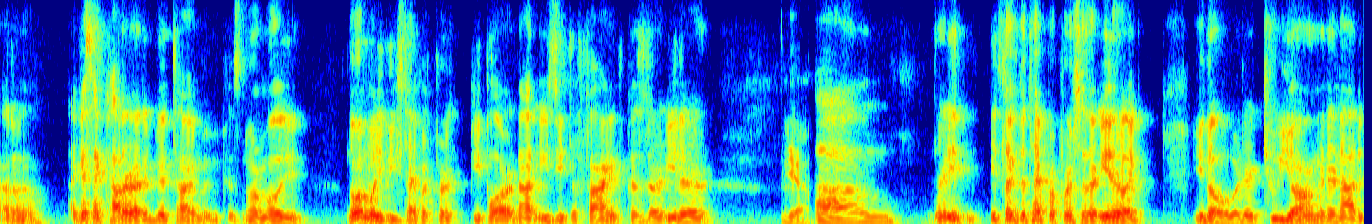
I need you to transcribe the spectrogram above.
I don't know. I guess I caught her at a good time because normally, normally these type of per- people are not easy to find because they're either yeah. um they're it's like the type of person they're either like you know where they're too young and they're not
